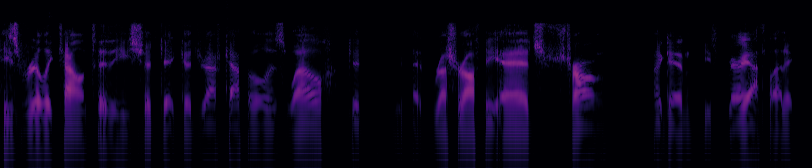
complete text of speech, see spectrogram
He's really talented. He should get good draft capital as well. Good uh, rusher off the edge, strong. Again, he's very athletic.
